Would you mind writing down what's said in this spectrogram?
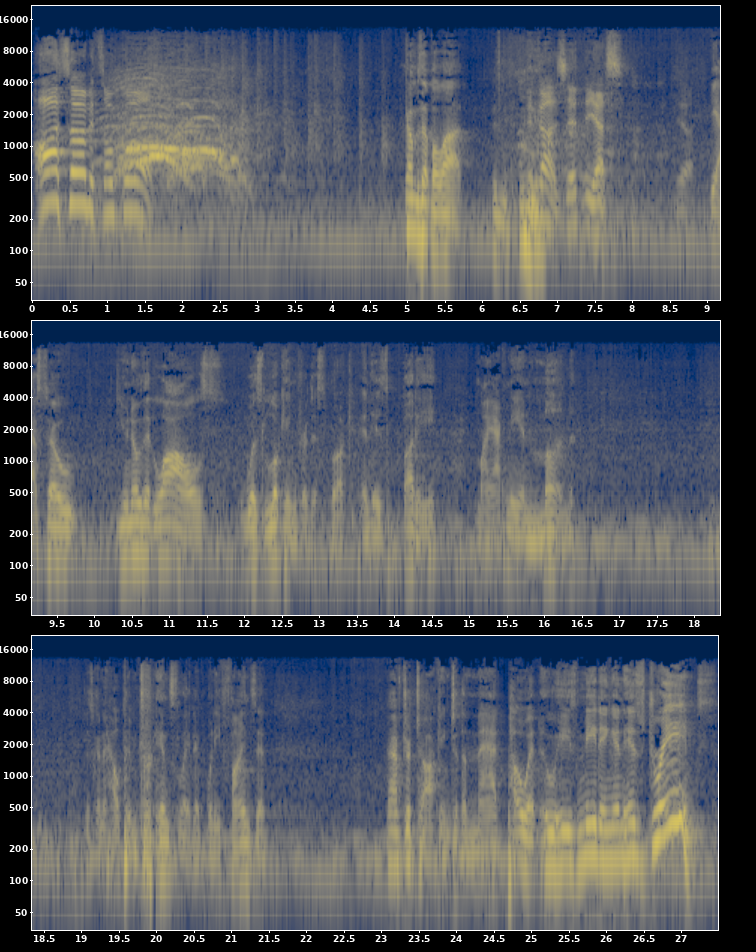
awesome. It's so cool. Comes up a lot. It does. It yes. Yeah. Yeah, so you know that Lowell's was looking for this book, and his buddy, Myacnean Munn, is going to help him translate it when he finds it. After talking to the mad poet who he's meeting in his dreams.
